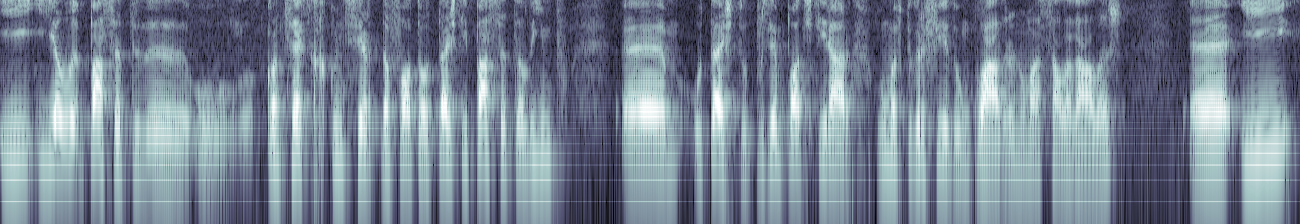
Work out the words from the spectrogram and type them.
e, e ele passa-te, uh, consegue reconhecer-te da foto ou texto e passa-te a limpo uh, o texto. Por exemplo, podes tirar uma fotografia de um quadro numa sala de aulas uh, e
